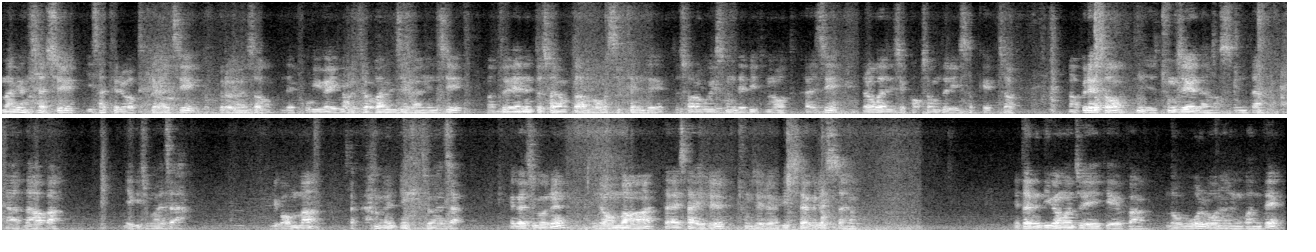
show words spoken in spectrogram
망연자실 이 사태를 어떻게 하지? 그러면서 내 고기가 입으로 들어가는지 마는지 어, 또 애는 또 저녁도 안 먹었을 텐데 또 저러고 있으면 내비두면 어떡하지? 여러 가지 이제 걱정들이 있었겠죠. 어, 그래서 이제 중재에 나눴습니다. 야 나와봐. 얘기 좀 하자. 그리고 엄마 잠깐만 얘기 좀 하자. 해가지고는 이제 엄마와 딸 사이를 중재를 하기 시작을 했어요. 일단은 네가 먼저 얘기해봐. 너 뭘 원하는 건데?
